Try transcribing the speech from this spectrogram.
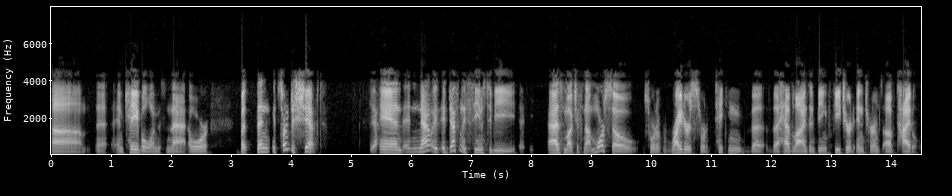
um, and Cable and this and that. Or, but then it started to shift. Yeah. And, and now it, it definitely seems to be as much, if not more so, sort of writers sort of taking the the headlines and being featured in terms of titles.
